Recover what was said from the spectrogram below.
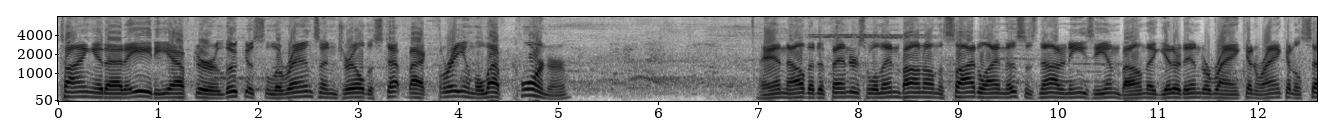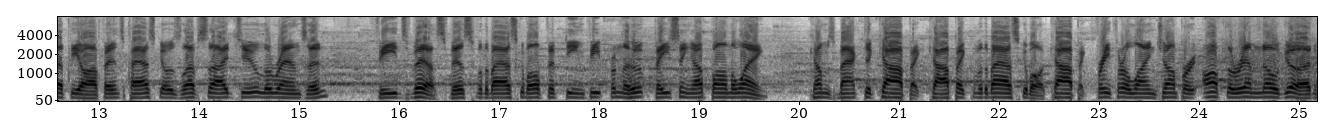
tying it at 80 after Lucas Lorenzen drilled a step back three in the left corner. And now the defenders will inbound on the sideline. This is not an easy inbound. They get it into Rankin. Rankin will set the offense. Pass goes left side to Lorenzen. Feeds Viss. Viss for the basketball, 15 feet from the hoop, facing up on the wing. Comes back to Kopic. Kopic with the basketball. Kopic, free throw line jumper off the rim, no good.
